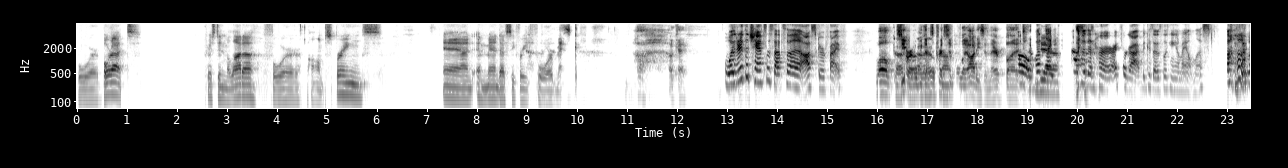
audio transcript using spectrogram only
for Borat, Kristin Milioti for Palm Springs, and Amanda Seyfried for Mank. okay. What are the chances that's the Oscar five? Well, God, zero God, because Kristin Milioti's in there, but Oh, but Yeah. like other than her, I forgot because I was looking at my own list. Mr.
